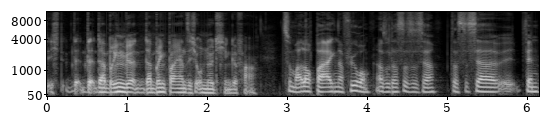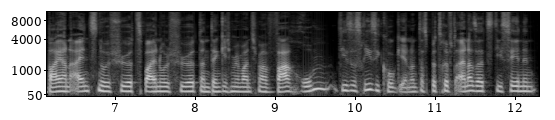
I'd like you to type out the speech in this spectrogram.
ich, da, da, bringen wir, da bringt Bayern sich unnötig in Gefahr. Zumal auch bei eigener Führung. Also das ist es ja. Das ist ja, wenn Bayern 1-0 führt, 2-0 führt, dann denke ich mir manchmal, warum dieses Risiko gehen? Und das betrifft einerseits die Szenen,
